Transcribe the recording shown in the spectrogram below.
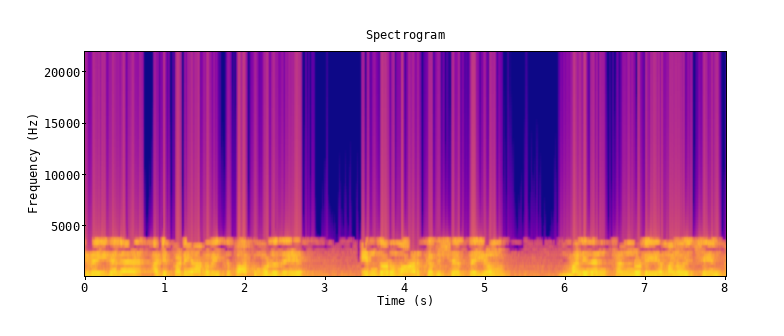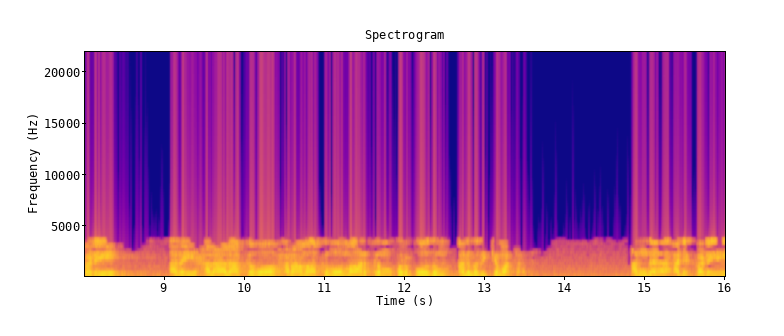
இவைகளை அடிப்படையாக வைத்து பார்க்கும் பொழுது எந்த ஒரு மார்க்க விஷயத்தையும் மனிதன் தன்னுடைய மனோ இச்சையின்படி அதை ஹலாலாக்கவோ ஹராமாக்கவோ மார்க்கம் ஒருபோதும் அனுமதிக்க மாட்டாது. அந்த அடிப்படையை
